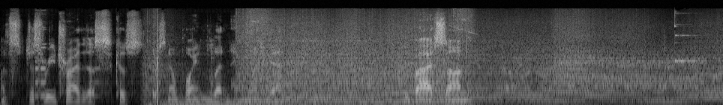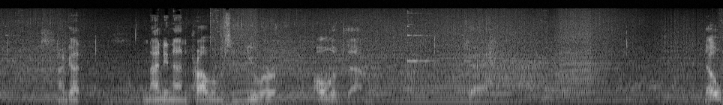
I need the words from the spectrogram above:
Let's just retry this, because there's no point in letting him win again. Goodbye, son. I've got 99 problems and you are all of them. Okay. Nope.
